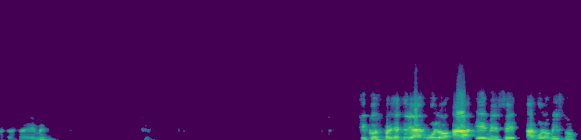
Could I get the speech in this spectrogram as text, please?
Acá está M. Chicos, para ese triángulo AMC hago lo mismo,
